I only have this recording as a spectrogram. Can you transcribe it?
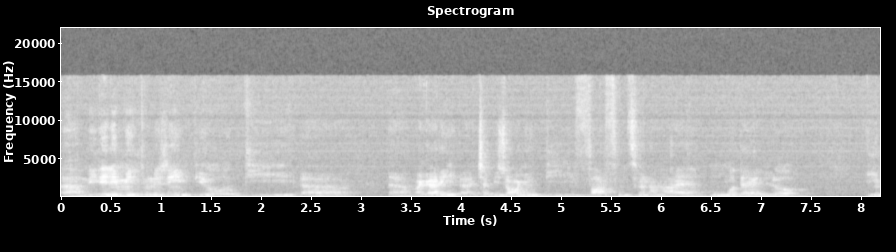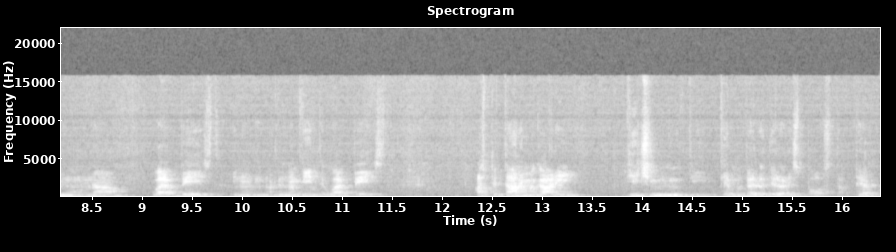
uh, mi viene in mente un esempio di uh, uh, magari c'è bisogno di far funzionare un modello in un web-based, in in un ambiente web-based. Aspettare magari 10 minuti che il modello dia la risposta per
